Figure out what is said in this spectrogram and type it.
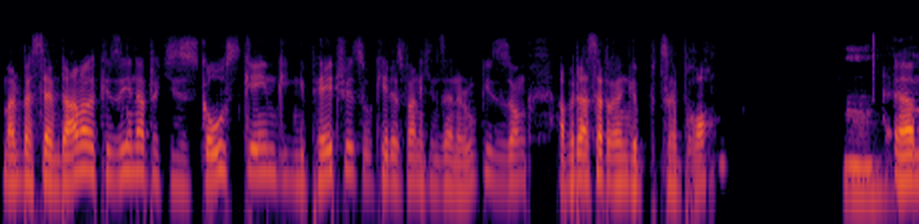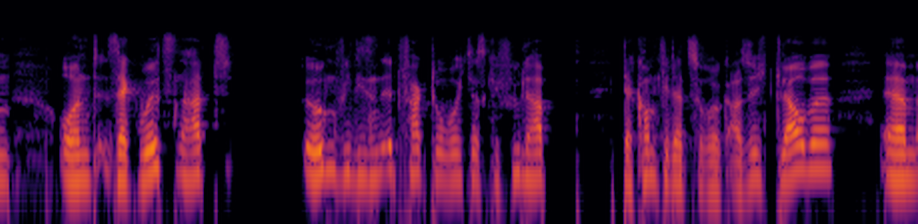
man bei Sam Darnold gesehen hat, durch dieses Ghost Game gegen die Patriots, okay, das war nicht in seiner Rookie-Saison, aber da ist er dran zerbrochen. Mhm. Ähm, und Zach Wilson hat irgendwie diesen It-Faktor, wo ich das Gefühl habe, der kommt wieder zurück. Also ich glaube, ähm,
